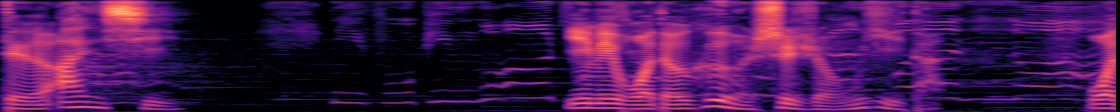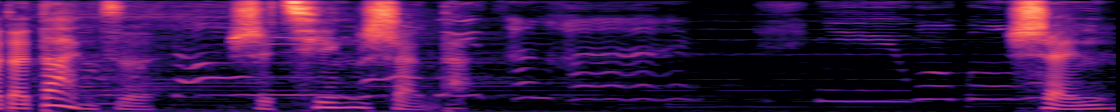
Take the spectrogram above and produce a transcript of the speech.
得安息。因为我的恶是容易的，我的担子。”是轻省的，神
